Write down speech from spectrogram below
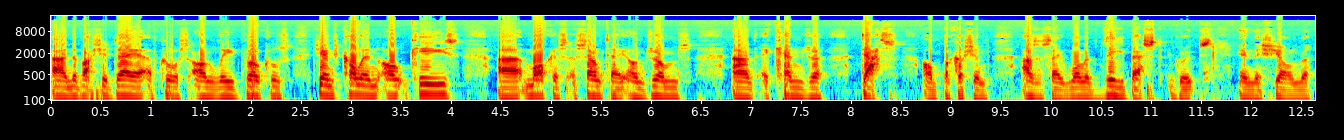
Uh, Navasha Daya, of course, on lead vocals. James Collin on keys. Uh, Marcus Asante on drums and Kendra Das on percussion. As I say, one of the best groups in this genre.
